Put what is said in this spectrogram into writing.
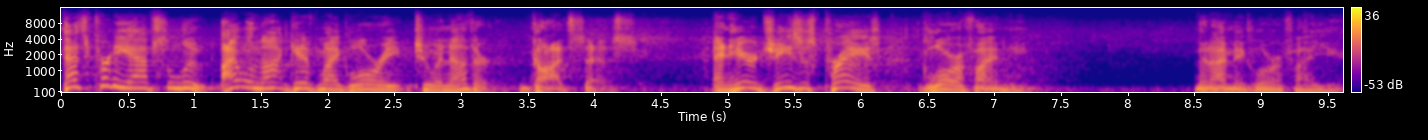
That's pretty absolute. I will not give my glory to another, God says. And here Jesus prays, Glorify me, that I may glorify you.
